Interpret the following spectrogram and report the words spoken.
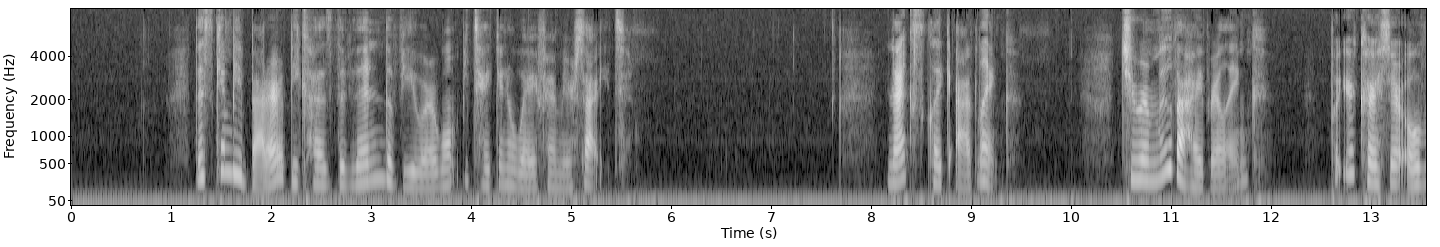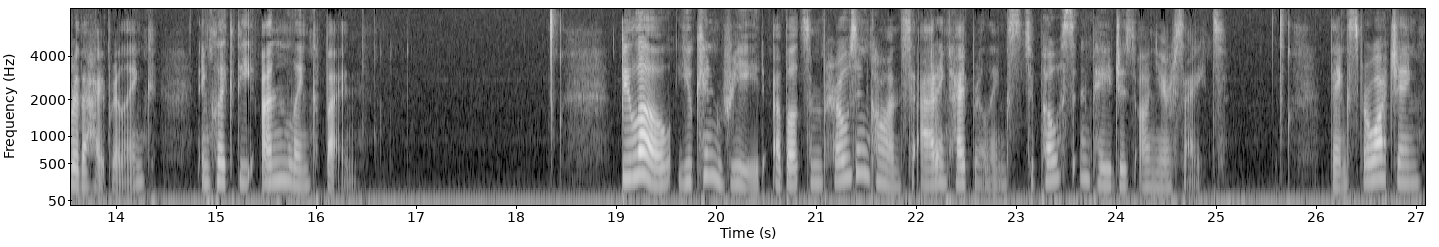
This can be better because then the viewer won't be taken away from your site. Next, click Add Link. To remove a hyperlink, put your cursor over the hyperlink and click the Unlink button. Below, you can read about some pros and cons to adding hyperlinks to posts and pages on your site. Thanks for watching.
